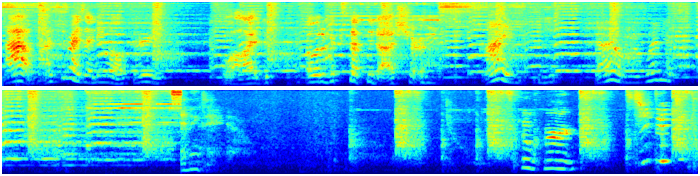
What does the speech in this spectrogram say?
Wow, I'm surprised I knew all three. Well, I just I would have accepted Usher. I, I don't know when. It, Any day now. so hurt. She did.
